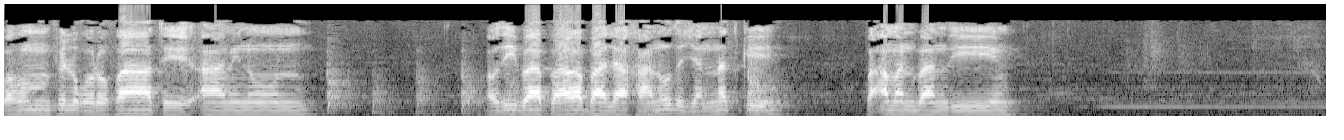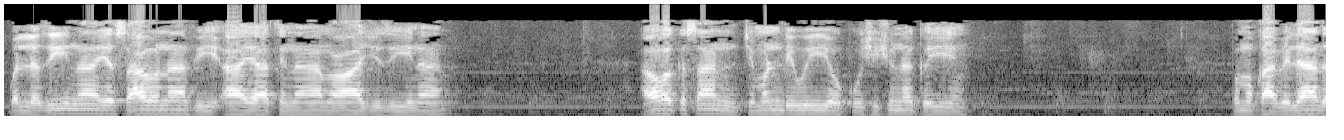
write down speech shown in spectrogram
وهم فی الغرفات آمنون او دی با پاغ بالا خانو د جنت کې په امن باندې والذین یسعون فی آیاتنا معاجزین او کسان چې منډي وي او کوششونه کوي په مقابله د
